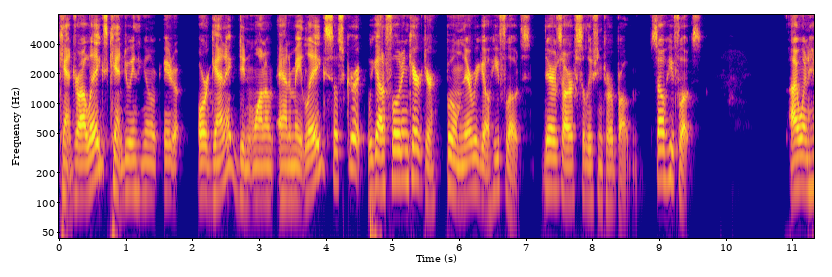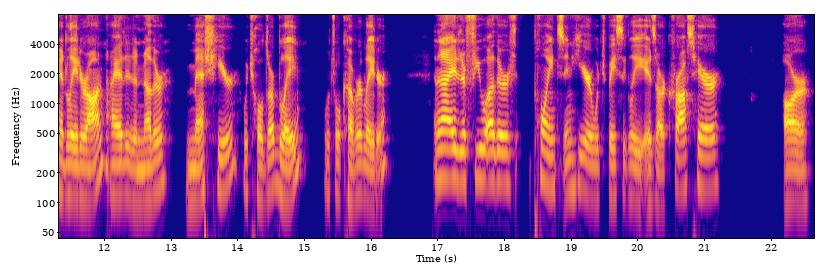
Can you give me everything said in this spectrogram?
can't draw legs, can't do anything organic, didn't want to animate legs, so screw it. We got a floating character. Boom, there we go. He floats. There's our solution to our problem. So he floats. I went ahead later on. I added another mesh here, which holds our blade, which we'll cover later. And then I added a few other points in here, which basically is our crosshair, our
